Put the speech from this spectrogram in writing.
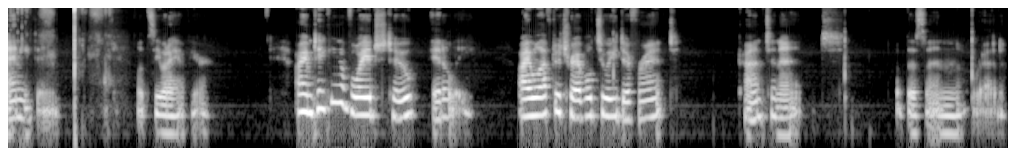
anything. Let's see what I have here. I am taking a voyage to Italy. I will have to travel to a different continent. Put this in red.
